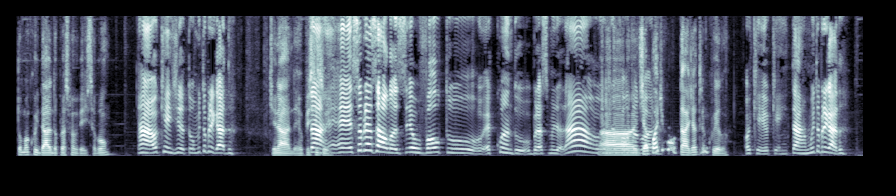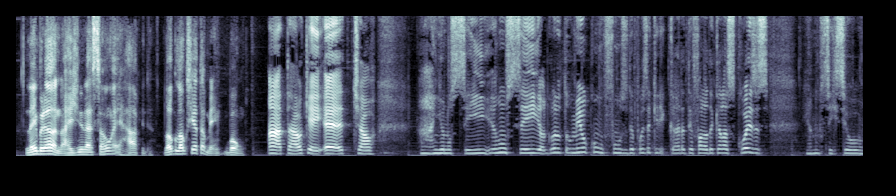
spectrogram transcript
toma cuidado da próxima vez, tá bom? Ah, ok, diretor, muito obrigado. De nada, eu preciso Tá, ir. é, sobre as aulas, eu volto. É quando o braço melhorar? Ou Ah, já agora? pode voltar, já tranquilo. Ok, ok. Tá, muito obrigado. Lembrando, a regeneração é rápida. Logo, logo você já tá bem. Bom, Ah, tá, ok. É, tchau. Ai, eu não sei, eu não sei. Agora eu tô meio confuso depois daquele cara ter falado aquelas coisas. Eu não sei se eu.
